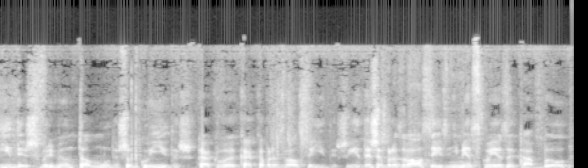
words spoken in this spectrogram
идыш времен Талмуда. Что такое идыш? Как, вы, как образовался идыш? Идыш образовался из немецкого языка. Был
